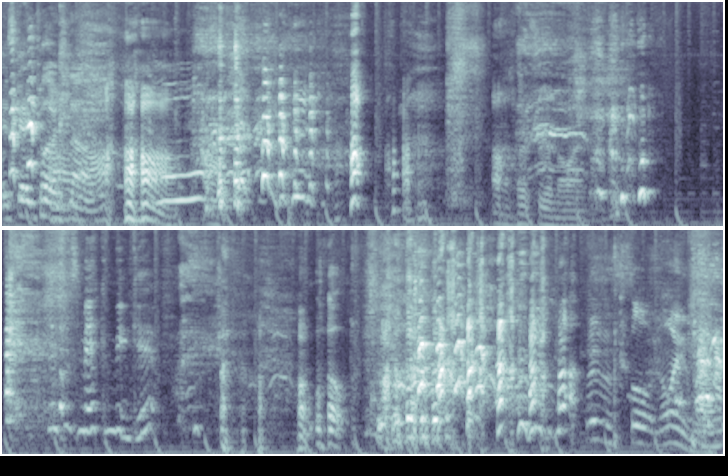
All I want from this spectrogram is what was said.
it's getting close now. Ah. oh. Oh, this is annoying. This is making me gip. Well, This is so annoying, man.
